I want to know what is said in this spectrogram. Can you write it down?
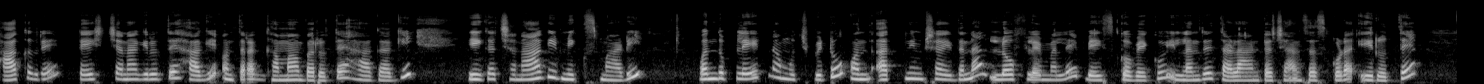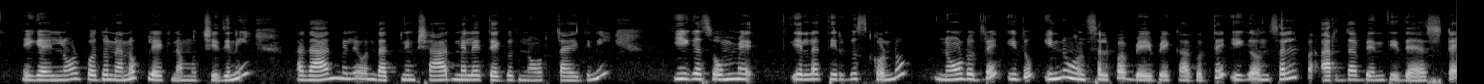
ಹಾಕಿದ್ರೆ ಟೇಸ್ಟ್ ಚೆನ್ನಾಗಿರುತ್ತೆ, ಹಾಗೆ ಒಂಥರ ಘಮ ಬರುತ್ತೆ. ಹಾಗಾಗಿ ಈಗ ಚೆನ್ನಾಗಿ ಮಿಕ್ಸ್ ಮಾಡಿ ಒಂದು ಪ್ಲೇಟ್ನ ಮುಚ್ಚಿಬಿಟ್ಟು ಒಂದು ಹತ್ತು ನಿಮಿಷ ಇದನ್ನು ಲೋ ಫ್ಲೇಮಲ್ಲೇ ಬೇಯಿಸ್ಕೋಬೇಕು. ಇಲ್ಲಾಂದರೆ ತಳ ಅಂಟೋ ಚಾನ್ಸಸ್ ಕೂಡ ಇರುತ್ತೆ. ಈಗ ಇಲ್ಲಿ ನೋಡ್ಬೋದು ನಾನು ಪ್ಲೇಟ್ನ ಮುಚ್ಚಿದ್ದೀನಿ. ಅದಾದಮೇಲೆ ಒಂದು ಹತ್ತು ನಿಮಿಷ ಆದಮೇಲೆ ತೆಗೆದು ನೋಡ್ತಾ ಇದ್ದೀನಿ. ಈಗ ಸೊಮ್ಮೆ ಎಲ್ಲ ತಿರುಗಿಸ್ಕೊಂಡು ನೋಡಿದ್ರೆ ಇದು ಇನ್ನೂ ಒಂದು ಸ್ವಲ್ಪ ಬೇಯಬೇಕಾಗುತ್ತೆ. ಈಗ ಒಂದು ಸ್ವಲ್ಪ ಅರ್ಧ ಬೆಂದಿದೆ ಅಷ್ಟೇ.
